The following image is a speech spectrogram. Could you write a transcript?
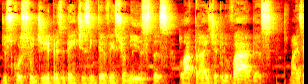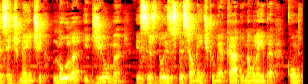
discurso de presidentes intervencionistas, lá atrás Getúlio Vargas, mais recentemente Lula e Dilma, esses dois especialmente que o mercado não lembra com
